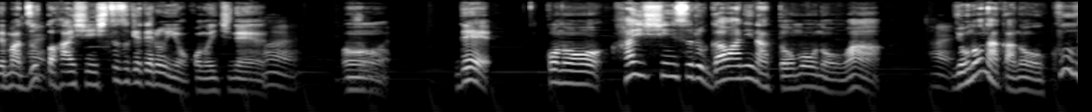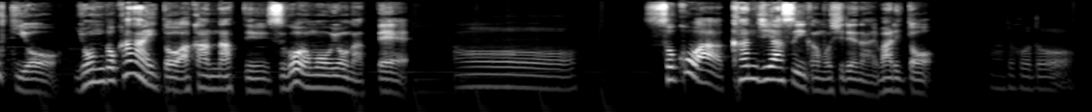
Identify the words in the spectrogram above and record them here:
で、まあずっと配信し続けてるんよ、この1年。はい。すうごん。で、この配信する側になって思うのは、はい。世の中の空気を読んどかないとあかんなっていうすごい思うようになって。そこは感じやすいかもしれない、割と。なるほど。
